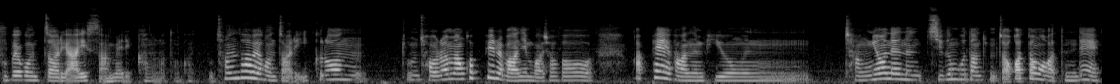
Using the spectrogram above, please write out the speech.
900원짜리 아이스 아메리카노라던가 뭐 1,400원짜리 그런 좀 저렴한 커피를 많이 마셔서 카페에 가는 비용은 작년에는 지금보다는 좀 적었던 것 같은데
